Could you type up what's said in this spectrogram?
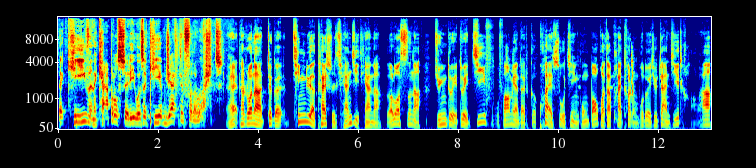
that Kiev and the capital city was a key objective for the Russians. 哎，他说呢，这个侵略开始前几天呢，俄罗斯呢军队对基辅方面的这个快速进攻，包括他派特种部队去占机场啊，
